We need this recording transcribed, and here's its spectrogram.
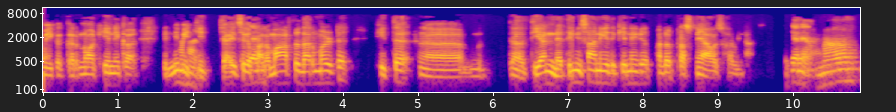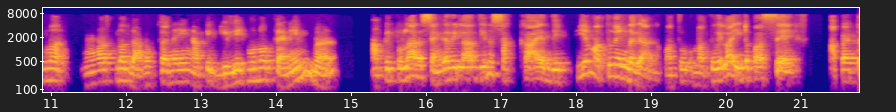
මේක කරනවා කියන එක එන්නේ මේ චිත්තයිසක පරමාර්ථ ධර්ම වලට හිත තියන්නේ නැති නිසා නේද කියන එක මට ප්‍රශ්නය අවසාවිනා. ඒ කියන්නේ අනාත්ම අනාත්ම දර්ශනයෙන් අපි ගිලිහුණු තැනින්ම අපි තුල අර සැඟවිලා තියෙන සක්කාය දිට්ඨිය මතුවෙන්න ගන්නවා. මතු මතුවෙලා ඊට පස්සේ අපට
